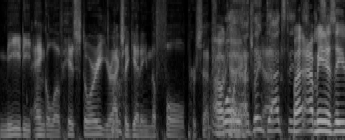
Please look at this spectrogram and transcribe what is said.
meaty angle of his story, you're actually getting the full perception. of Okay. what Well, I actually think that's the. But I mean, as a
